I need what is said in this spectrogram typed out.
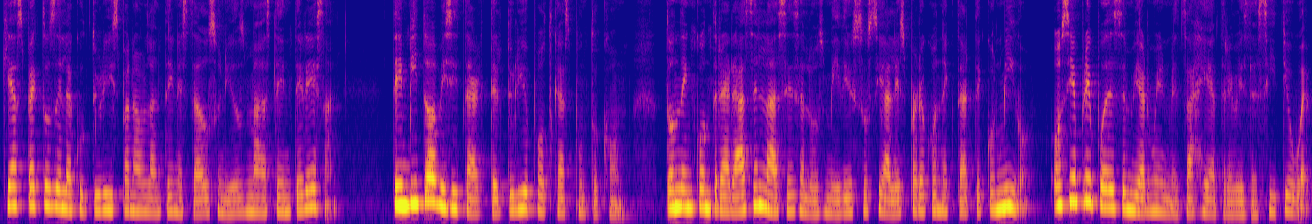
qué aspectos de la cultura hispanohablante en Estados Unidos más te interesan. Te invito a visitar tertuliopodcast.com, donde encontrarás enlaces a los medios sociales para conectarte conmigo, o siempre puedes enviarme un mensaje a través del sitio web.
